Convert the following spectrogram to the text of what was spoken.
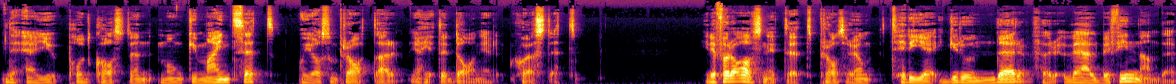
det är ju podcasten Monkey Mindset och jag som pratar, jag heter Daniel Sjöstedt. I det förra avsnittet pratade jag om tre grunder för välbefinnande.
